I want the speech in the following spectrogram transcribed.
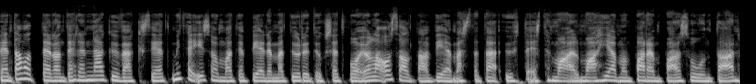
Meidän tavoitteena on tehdä näkyväksi, että miten isommat ja pienemmät yritykset voi olla osaltaan viemässä tätä yhteistä maailmaa hieman parempaan suuntaan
